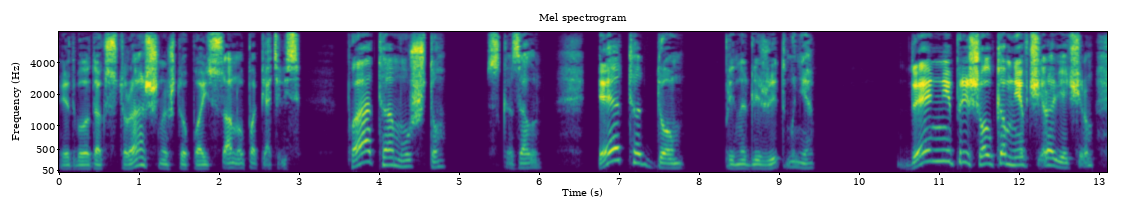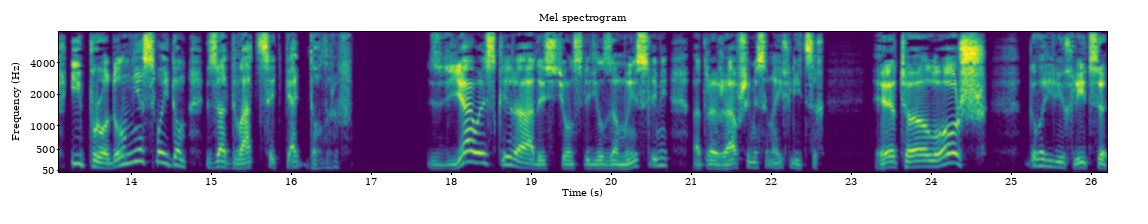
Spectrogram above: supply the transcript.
Это было так страшно, что Пайсану попятились. «Потому что», — сказал он, — «этот дом принадлежит мне». Дэнни пришел ко мне вчера вечером и продал мне свой дом за двадцать пять долларов. С дьявольской радостью он следил за мыслями, отражавшимися на их лицах. «Это ложь!» — говорили их лица.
